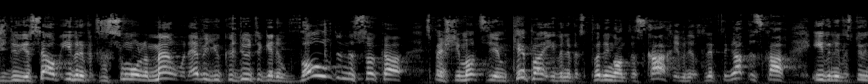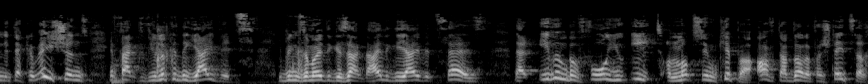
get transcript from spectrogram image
should do yourself, even if it's a small amount, whatever you could do to get involved in the sukkah, especially Motzi Yom Kippur, even if it's putting on the schach, even if it's lifting up the schach, even if it's doing the decorations. In fact, if you look at the Yavitz, he brings the Moed Gezak, the Heilige Yavitz says, that even before you eat on Motzim Kippur, after Havdalah, versteht sich,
